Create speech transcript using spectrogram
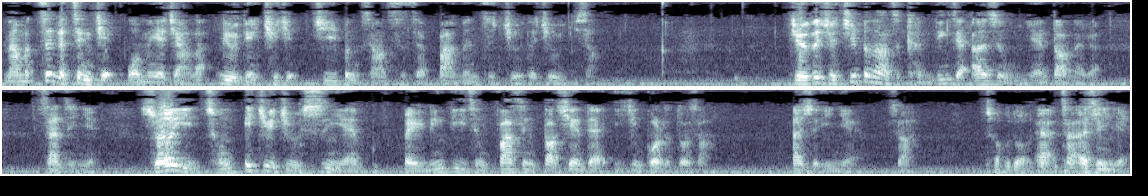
那么这个证件我们也讲了，六点七级基本上是在百分之九十九以上，九十九基本上是肯定在二十五年到那个三十年。所以从一九九四年北陵地震发生到现在已经过了多少？二十一年是吧？差不多，哎，这二十一年。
